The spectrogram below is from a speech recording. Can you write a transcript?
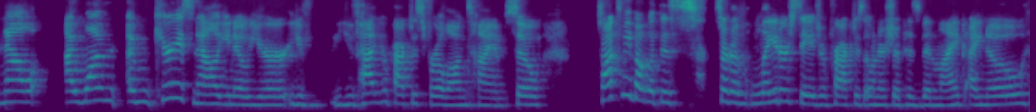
Now I want I'm curious now, you know, you're you've you've had your practice for a long time. So talk to me about what this sort of later stage of practice ownership has been like. I know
